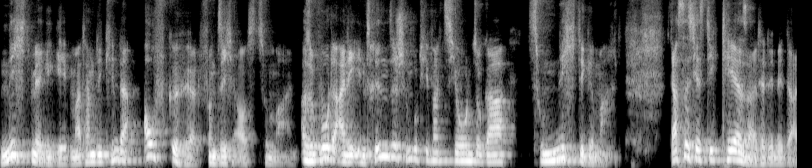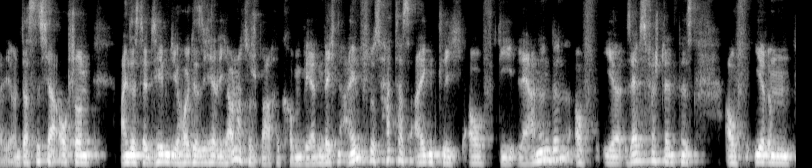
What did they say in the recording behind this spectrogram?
nicht mehr gegeben hat, haben die Kinder aufgehört, von sich aus zu malen. Also wurde eine intrinsische Motivation sogar zunichte gemacht. Das ist jetzt die Kehrseite der Medaille. Und das ist ja auch schon eines der Themen, die heute sicherlich auch noch zur Sprache kommen werden. Welchen Einfluss hat das eigentlich auf die Lernenden, auf ihr Selbstverständnis, auf ihren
